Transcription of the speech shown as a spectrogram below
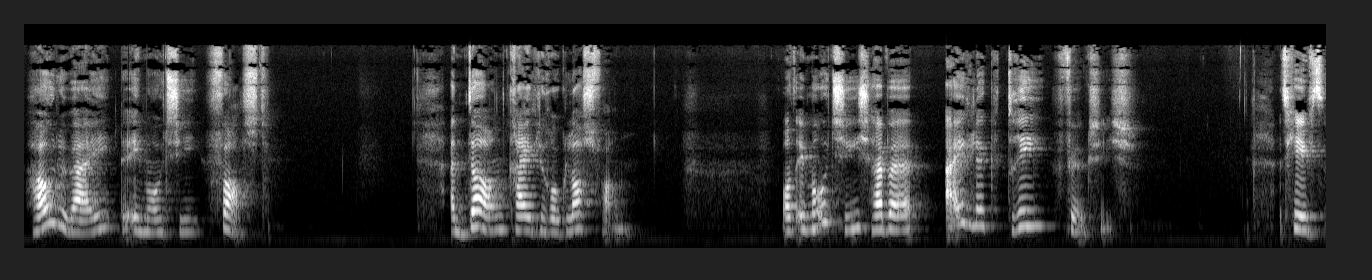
houden wij de emotie vast. En dan krijg je er ook last van. Want emoties hebben eigenlijk drie functies. Het geeft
